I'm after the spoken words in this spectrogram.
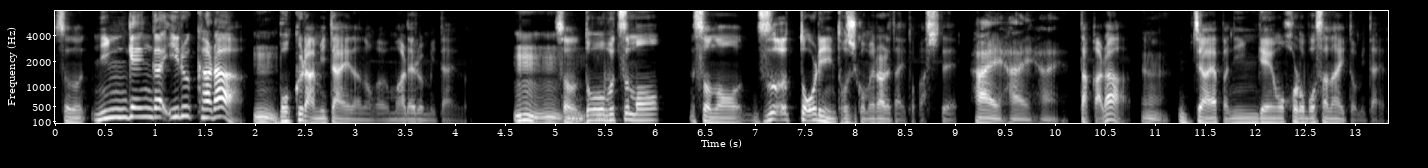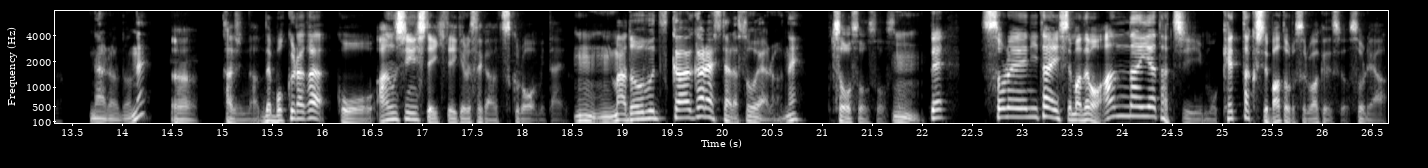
その人間がいるから、うん。僕らみたいなのが生まれるみたいな。その動。物も、そのずーっと檻に閉じ込められたりとかしてはいはいはい。たから、うん。じゃあやっぱ人間を滅ぼさないとみたいなるほどね。な、うん、感じになる。で、僕らがこう安心して生きていける世界を作ろうみたいな。うんうん。まあ動物側からしたらそうやろうね。そうそうそうそうう。ん。それに対して、まあでも案内屋たちも結託してバトルするわけですよ、そりゃ。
